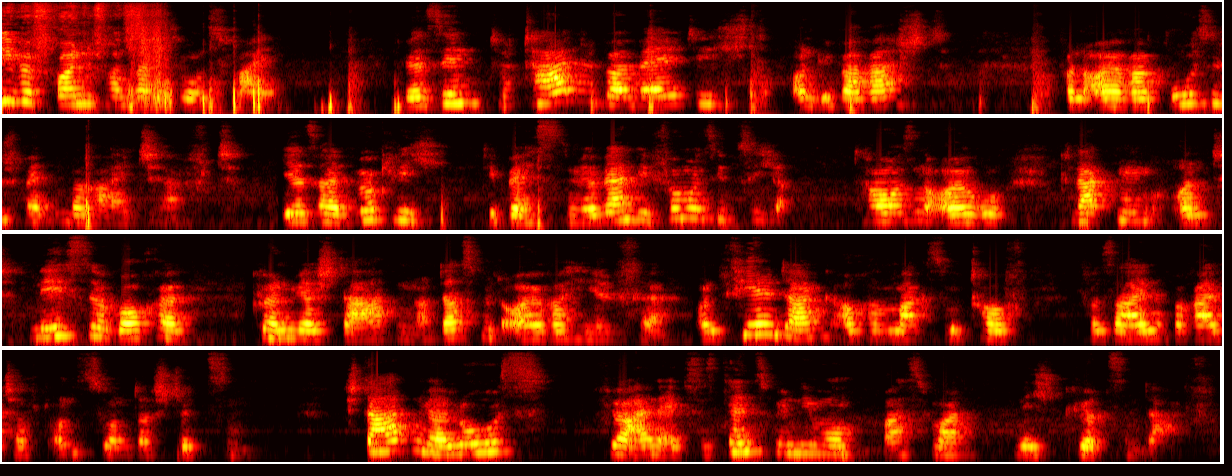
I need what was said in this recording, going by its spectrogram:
Liebe Freunde von Sanktionsfrei, wir sind total überwältigt und überrascht von eurer großen Spendenbereitschaft. Ihr seid wirklich die Besten. Wir werden die 75.000 Euro knacken und nächste Woche können wir starten und das mit eurer Hilfe. Und vielen Dank auch an Max Uthoff für seine Bereitschaft, uns zu unterstützen. Starten wir los für ein Existenzminimum, was man nicht kürzen darf.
